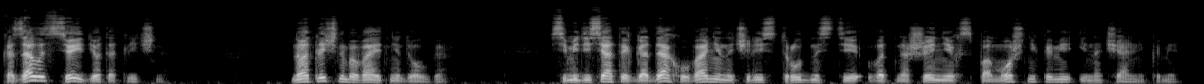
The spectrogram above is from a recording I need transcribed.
Казалось, все идет отлично. Но отлично бывает недолго. В 70-х годах у Вани начались трудности в отношениях с помощниками и начальниками.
